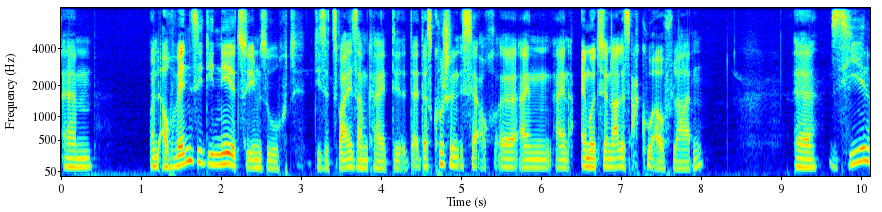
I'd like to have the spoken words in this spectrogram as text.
Ähm, und auch wenn sie die Nähe zu ihm sucht, diese Zweisamkeit, die, das Kuscheln ist ja auch äh, ein, ein emotionales Akkuaufladen. Äh, sie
